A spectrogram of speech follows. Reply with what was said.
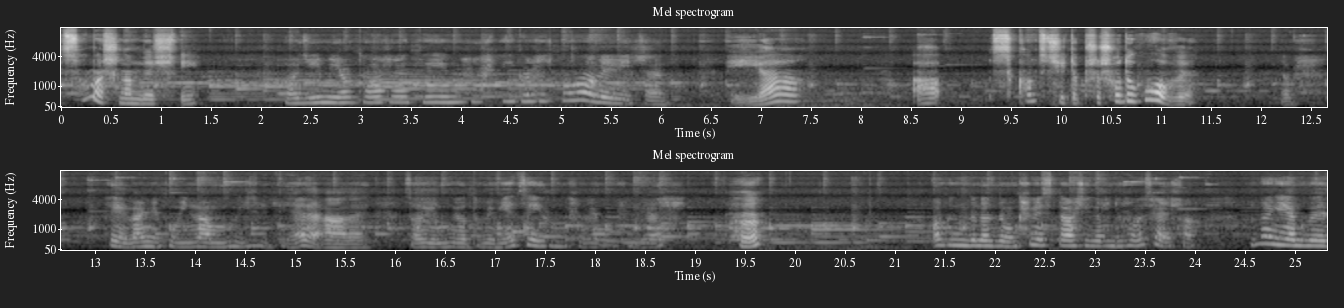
Co masz na myśli? Chodzi mi o to, że ty musisz mi korzystać po głowie, Vincent. Ja? A skąd ci to przyszło do głowy? Dobrze. Chyba nie powinnam mówić zbyt wiele, ale sobie mówię o tobie więcej, niż muszę jakąś wiesz. Hm? O tym do nas krzywiec stała się nasza dużo weselsza. Zupełnie jakby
